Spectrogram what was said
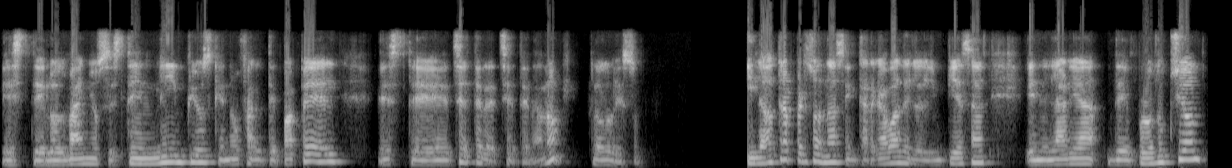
este, los baños estén limpios, que no falte papel, este, etcétera, etcétera, ¿no? Todo eso. Y la otra persona se encargaba de la limpieza en el área de producción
